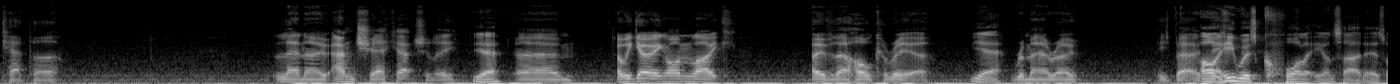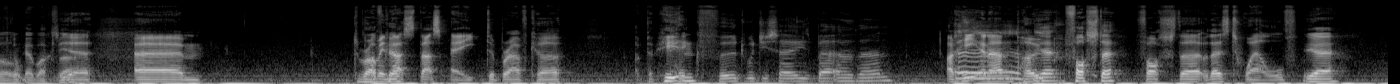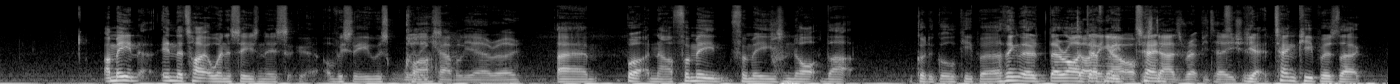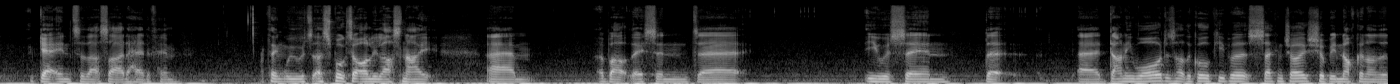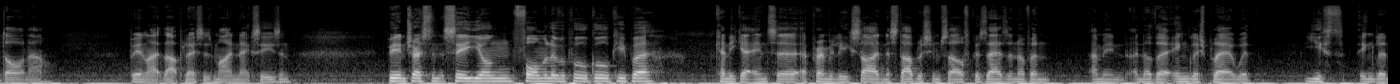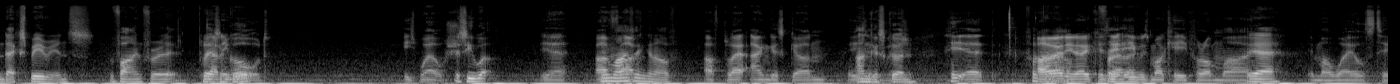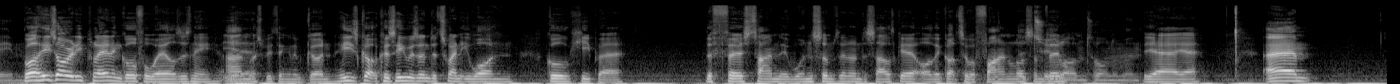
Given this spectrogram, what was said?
Kepa, Leno, and Cech actually. Yeah. Um, are we going on like over their whole career? Yeah. Romero, he's better. Oh, he's- he was quality on Saturday as well. We'll get back to that. yeah. Um, I mean that's that's eight. Dubravka, Heaton. Pickford. Would you say is better than? I'd Heaton Uh, and Pope. Yeah. Foster. Foster. There's twelve. Yeah. I mean, in the title winner season, is obviously he was Willie class. Caballero. Um, but now for me, for me, he's not that good a goalkeeper. I think there there are dining out definitely off his ten, dad's reputation. yeah, ten keepers that get into that side ahead of him. I think we was. I spoke to Ollie last night um, about this, and uh, he was saying that uh, Danny Ward is that the goalkeeper second choice should be knocking on the door now, being like that place is mine next season. Be interesting to see young former Liverpool goalkeeper. Can he get into a Premier League side and establish himself? Because there's another, I mean, another English player with youth England experience vying for a place Danny goal. Ward. He's Welsh. Is he? What? yeah. Who am I I've, thinking of? I've played Angus Gunn. He's Angus English. Gunn. yeah. I only know because he was my keeper on my Yeah. in my Wales team. Well, he's already playing in goal for Wales, isn't he? I must be thinking of Gunn. He's got because he was under twenty one goalkeeper. The first time they won something under Southgate, or they got to a final the or something. Toulon tournament. Yeah, yeah. Um,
